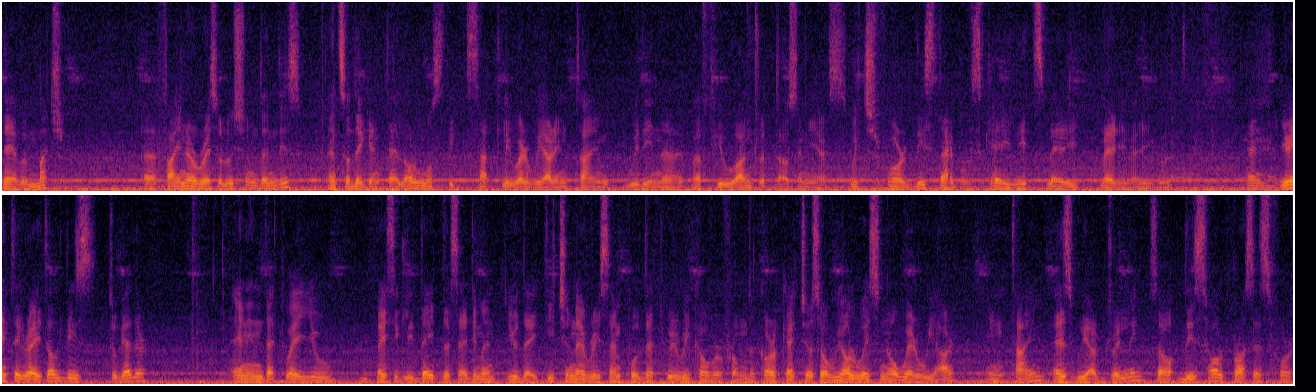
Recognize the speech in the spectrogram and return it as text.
they have a much uh, finer resolution than this, and so they can tell almost exactly where we are in time within a, a few hundred thousand years, which for this type of scale, it's very, very, very good. And you integrate all these together, and in that way you basically date the sediment, you date each and every sample that we recover from the core catcher, so we always know where we are in time as we are drilling. So this whole process for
